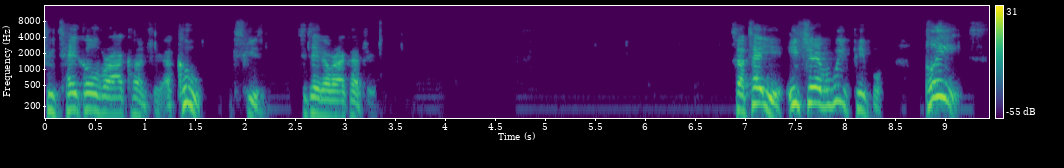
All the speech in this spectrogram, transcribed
to take over our country. A coup, excuse me, to take over our country. So I tell you, each and every week, people, please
